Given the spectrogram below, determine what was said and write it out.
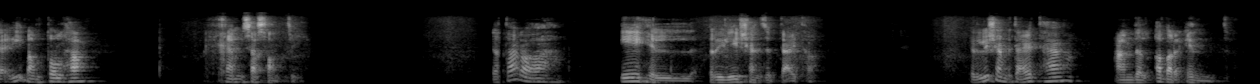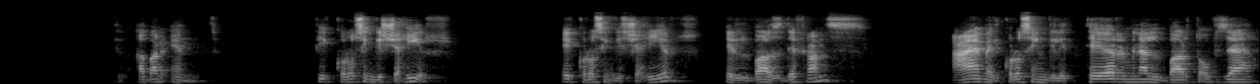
تقريبا طولها خمسة سنتي. يا ترى إيه الريليشنز بتاعتها؟ الريليشن بتاعتها عند الأبر اند الأبر اند في ال crossing الشهير. إيه ال crossing الشهير؟ ال vas deferens عامل crossing لل terminal part of the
